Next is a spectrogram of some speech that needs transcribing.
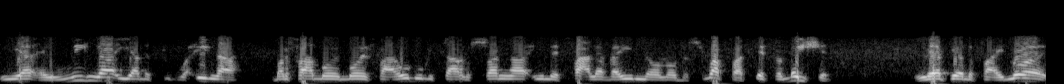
ia e uiga ia na tu'ua'iga ma le fa'amoemoe fa'aunu le talosaga i le fa'aleagaina o lona suafa defamation. Lea pea na fa'ailoa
